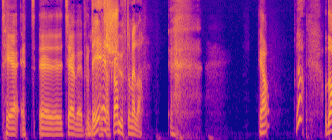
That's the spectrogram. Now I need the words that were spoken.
til et eh, Det er TV-produksjonsselskap. sjukt å melde. Ja. Ja. Og da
